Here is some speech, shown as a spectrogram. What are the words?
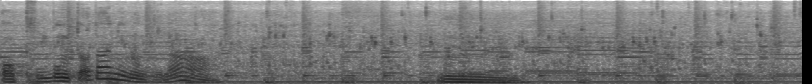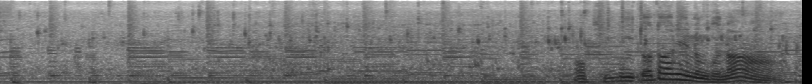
어 붕붕 떠다니는구나. 음 어, 붕붕 떠다니는구나.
